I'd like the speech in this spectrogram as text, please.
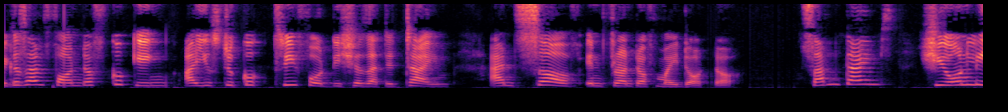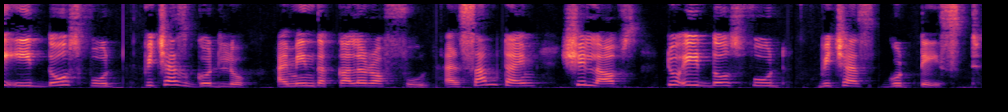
Because I'm fond of cooking, I used to cook 3 4 dishes at a time and serve in front of my daughter. Sometimes she only eat those food which has good look, I mean the color of food, and sometimes she loves to eat those food which has good taste.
